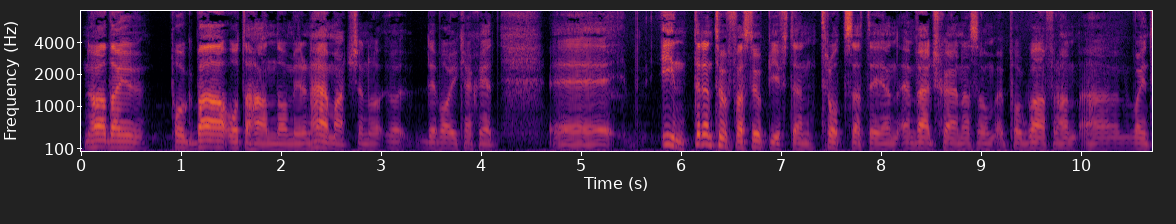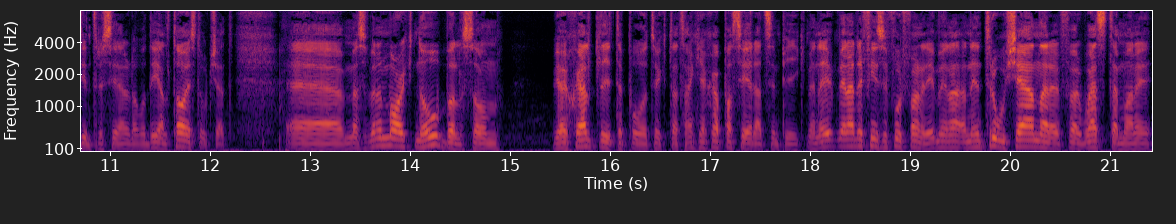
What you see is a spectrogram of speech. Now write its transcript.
Nu hade han ju Pogba att ta hand om i den här matchen och, och det var ju kanske ett eh, inte den tuffaste uppgiften trots att det är en, en världsstjärna som Pogba för han, han var ju inte intresserad av att delta i stort sett. Eh, men så var det Mark Noble som vi har skällt lite på och tyckt att han kanske har passerat sin peak. Men jag menar det finns ju fortfarande, jag menar, han är en trotjänare för West Ham, han är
